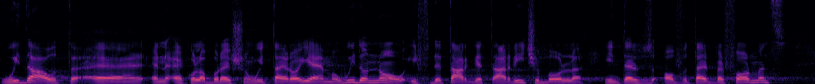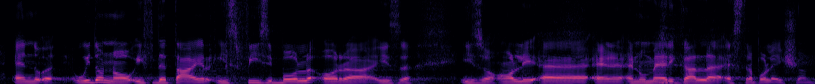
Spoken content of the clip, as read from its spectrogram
without uh, an, a collaboration with tire OEM, we don't know if the targets are reachable in terms of tire performance, and uh, we don't know if the tire is feasible or uh, is, is only a, a numerical extrapolation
